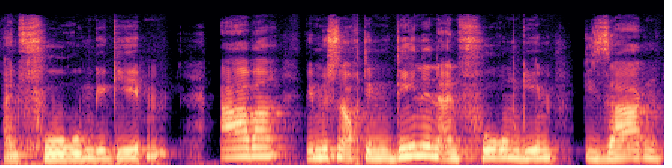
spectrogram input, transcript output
ein Forum gegeben. Aber wir müssen auch dem, denen ein Forum geben, die sagen,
